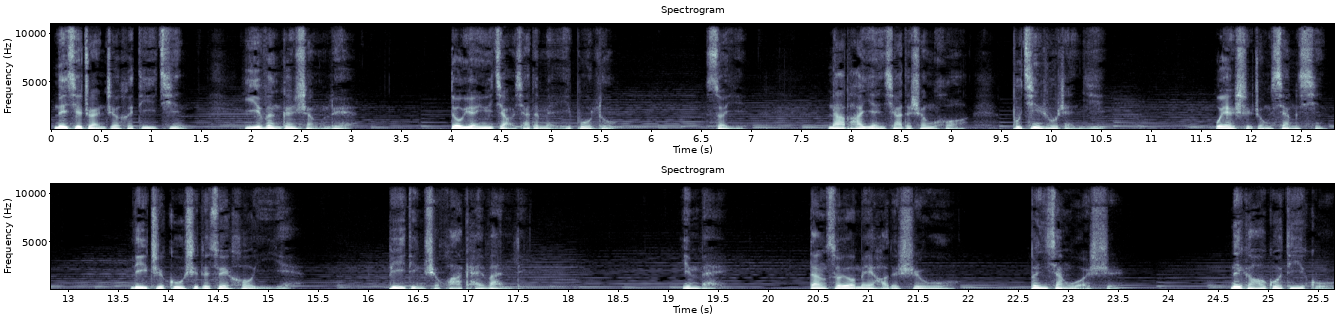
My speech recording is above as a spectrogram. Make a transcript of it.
那些转折和递进，疑问跟省略。都源于脚下的每一步路，所以，哪怕眼下的生活不尽如人意，我也始终相信，励志故事的最后一页，必定是花开万里。因为，当所有美好的事物奔向我时，那个熬过低谷、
